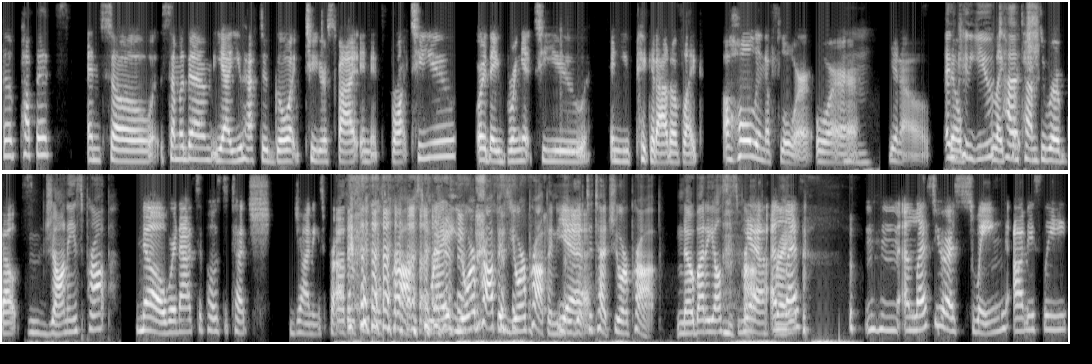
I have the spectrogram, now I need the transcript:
the puppets. And so some of them, yeah, you have to go to your spot and it's brought to you, or they bring it to you and you pick it out of like a hole in the floor, or Mhm. you know. And can you like sometimes we were about Johnny's prop? No, we're not supposed to touch Johnny's prop. Other people's props, right? Your prop is your prop, and you Yeah. get to touch your prop. Nobody else's prop, yeah, right? unless Mhm, unless you're a swing, obviously,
